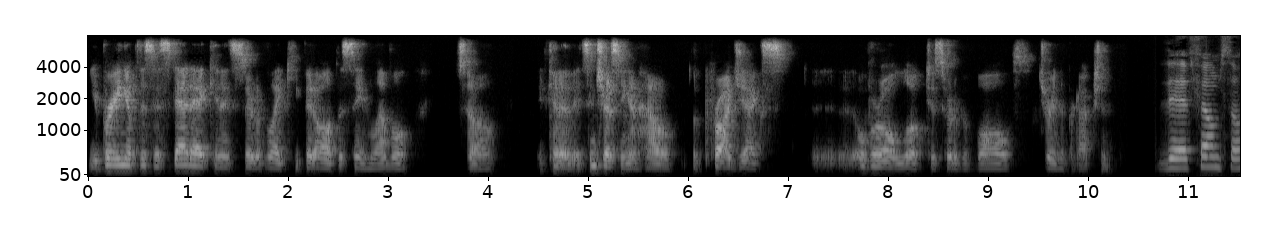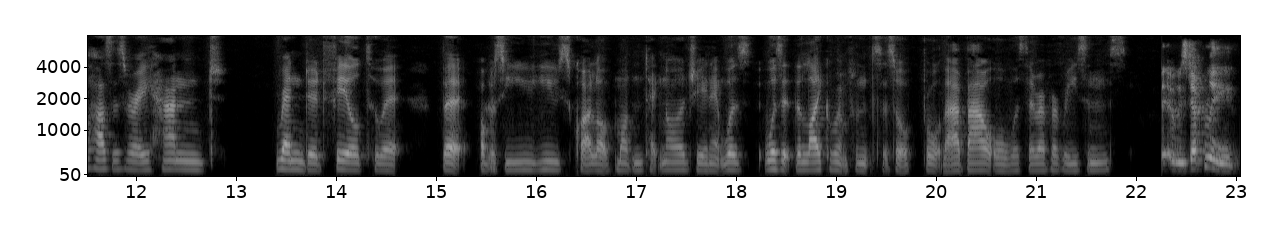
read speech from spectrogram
you bring up this aesthetic and it's sort of like keep it all at the same level so it kind of it's interesting on how the project's overall look just sort of evolves during the production The film still has this very hand rendered feel to it, but obviously you used quite a lot of modern technology and it was was it the Laika influence that sort of brought that about or was there other reasons? it was definitely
